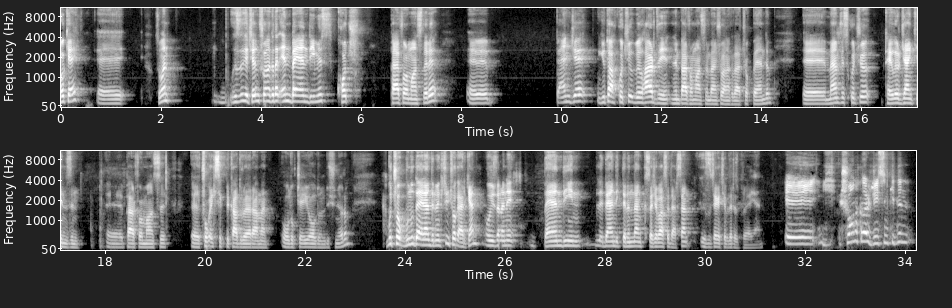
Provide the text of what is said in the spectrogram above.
Okey. Ee, o zaman hızlı geçelim. Şu ana kadar en beğendiğimiz koç performansları e, bence Utah koçu Will Hardy'nin performansını ben şu ana kadar çok beğendim. E, Memphis koçu Taylor Jenkins'in e, performansı e, çok eksik bir kadroya rağmen oldukça iyi olduğunu düşünüyorum. Bu çok bunu değerlendirmek için çok erken. O yüzden hani beğendiğin beğendiklerinden kısaca bahsedersen hızlıca geçebiliriz buraya yani. E, şu ana kadar Jason Kidd'in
